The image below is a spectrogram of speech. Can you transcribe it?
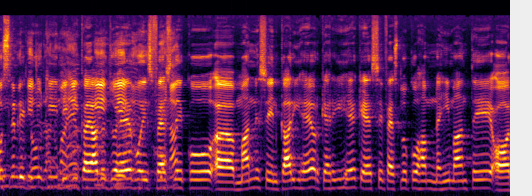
مسلم لیگ نون کی لیگی قیادت جو ہے وہ اس فیصلے کو ماننے سے انکاری ہے اور کہہ رہی ہے کہ ایسے فیصلوں کو ہم نہیں مانتے۔ اور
